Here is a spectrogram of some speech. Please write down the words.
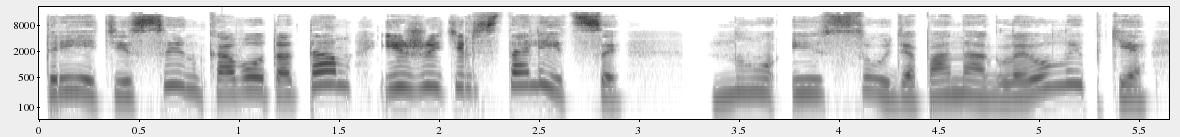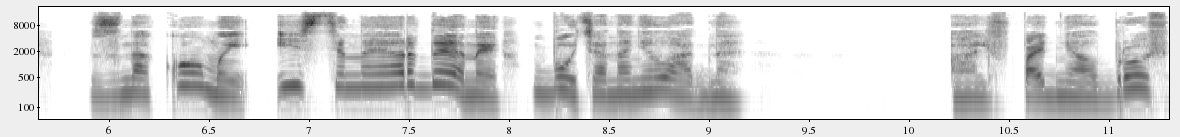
третий сын кого-то там и житель столицы. Ну и, судя по наглой улыбке, знакомый истинной Ордены, будь она неладна. Альф поднял бровь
